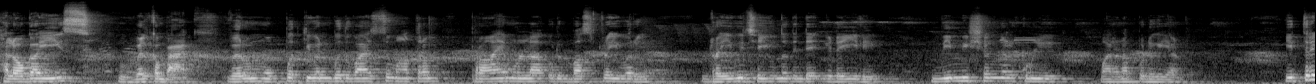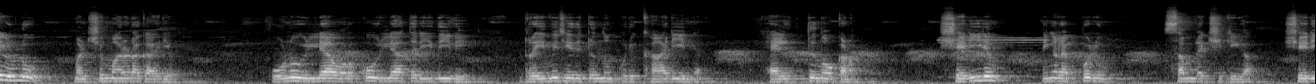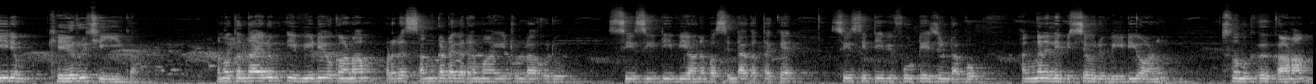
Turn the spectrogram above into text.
Hello guys welcome back വെറും മുപ്പത്തി ഒൻപത് വയസ്സ് മാത്രം പ്രായമുള്ള ഒരു ബസ് ഡ്രൈവർ ഡ്രൈവ് ചെയ്യുന്നതിന്റെ ഇടയിൽ നിമിഷങ്ങൾക്കുള്ളിൽ മരണപ്പെടുകയാണ്. ഇത്രയേ ഉള്ളൂ മനുഷ്യന്മാരുടെ കാര്യം. ഊണുമില്ല ഉറക്കവും ഇല്ലാത്ത രീതിയിൽ ഡ്രൈവ് ചെയ്തിട്ടൊന്നും ഒരു കാര്യമില്ല. ഹെൽത്ത് നോക്കണം. ശരീരം നിങ്ങളെപ്പോഴും സംരക്ഷിക്കുക. ശരീരം കെയർ ചെയ്യുക. നമുക്കെന്തായാലും ഈ വീഡിയോ കാണാം. വളരെ സങ്കടകരമായിട്ടുള്ള ഒരു സി സി ടി വി ആണ്. ബസ്സിന്റെ അകത്തൊക്കെ C C T V footage ഉണ്ട്. അപ്പോൾ അങ്ങനെ ലഭിച്ച ഒരു വീഡിയോ ആണ്. സോ നമുക്ക് കാണാം.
